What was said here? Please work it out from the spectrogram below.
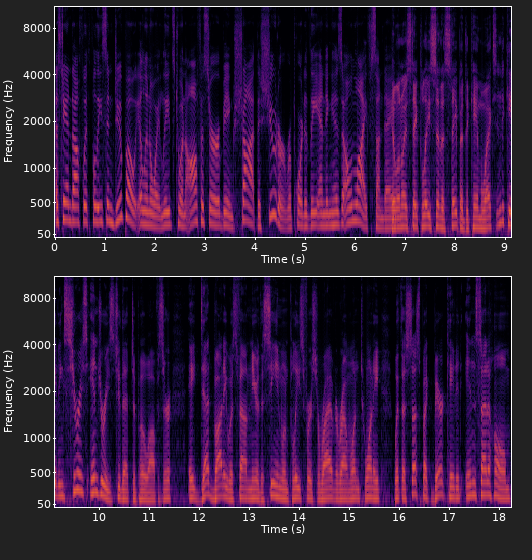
A standoff with police in Dupo, Illinois, leads to an officer being shot, the shooter reportedly ending his own life Sunday. Illinois State Police sent a statement to KMOX indicating serious injuries to that Dupo officer. A dead body was found near the scene when police first arrived around 120 with a suspect barricaded inside a home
